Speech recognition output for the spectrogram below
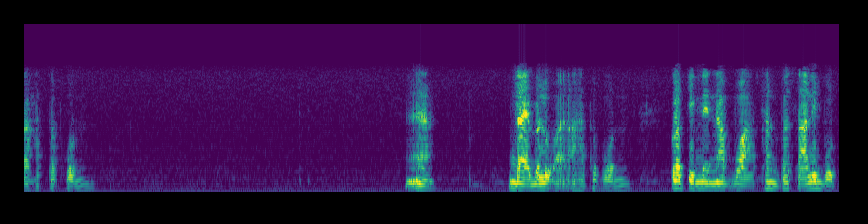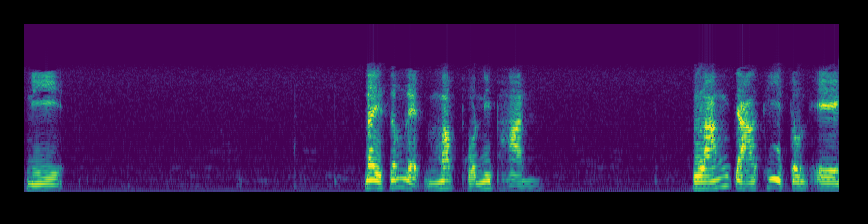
รหัตผลได้บรรลุอรหัตผล ก็จึงได้นับว่าท่านภาษาลิบุตรนี้ ได้สำเร็จมรรคผลนิพพาน หลังจากที่ตนเอง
